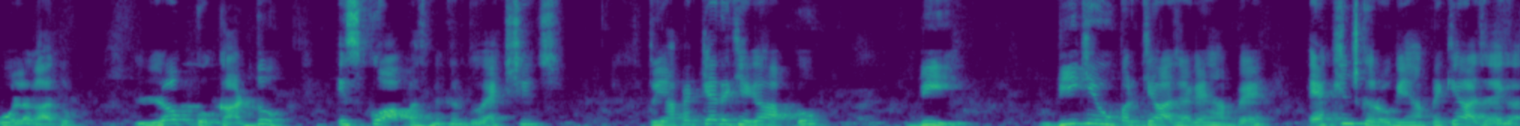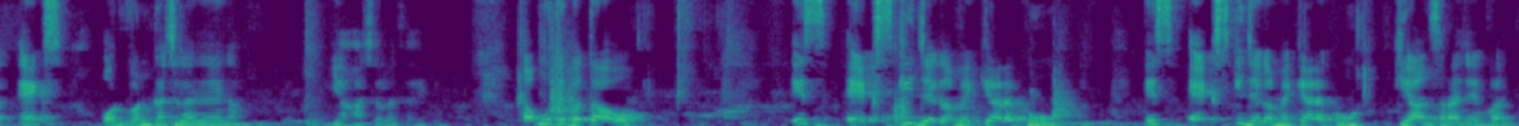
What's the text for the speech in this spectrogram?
वो लगा दो। लॉग को काट दो, इसको आपस में कर दो एक्सचेंज तो यहाँ पे क्या देखिएगा आपको? बी बी के ऊपर क्या आ जाएगा यहाँ पे? एक्सचेंज करोगे, यहाँ पे क्या आ जाएगा? एक्स और वन का चला जाएगा? यहाँ चला जाएगा। अब मुझे बताओ, इस एक्स की जगह में क्या रखूँ? इस एक्स की जगह में क्या रखूँ? कि आंसर आ जाए वन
